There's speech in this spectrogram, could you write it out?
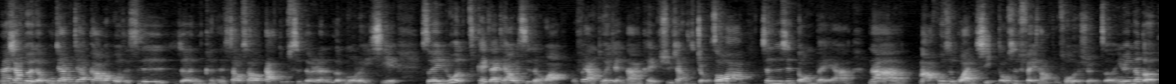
那相对的物价比较高，或者是人可能稍稍大都市的人冷漠了一些。所以，如果可以再挑一次的话，我非常推荐大家可以去，像是九州啊，甚至是东北啊，那马或是关西都是非常不错的选择，因为那个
